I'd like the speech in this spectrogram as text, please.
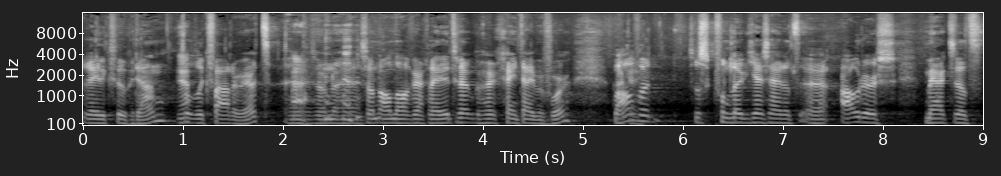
redelijk veel gedaan. Ja? Totdat ik vader werd. Eh, Ah. Zo'n eh, zo'n anderhalf jaar geleden. Toen heb ik er geen tijd meer voor. Behalve, dus ik vond het leuk dat jij zei dat eh, ouders merkten dat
